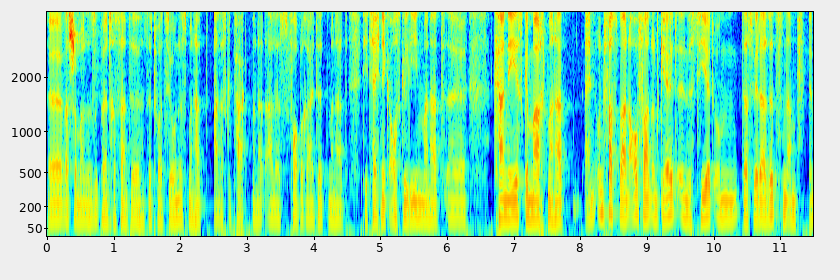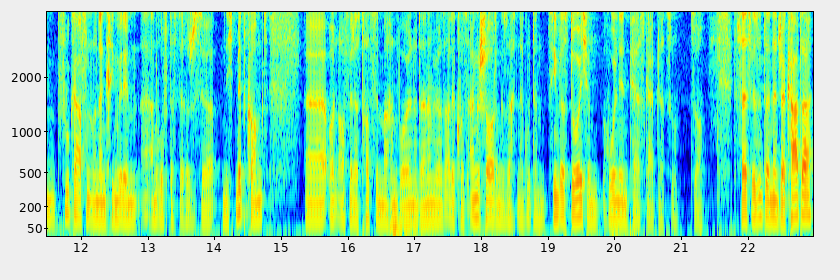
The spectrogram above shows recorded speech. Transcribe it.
äh, was schon mal eine super interessante Situation ist. Man hat alles gepackt, man hat alles vorbereitet, man hat die Technik ausgeliehen, man hat äh, Kanäs gemacht, man hat einen unfassbaren Aufwand und Geld investiert, um dass wir da sitzen am, im Flughafen und dann kriegen wir den Anruf, dass der Regisseur nicht mitkommt äh, und ob wir das trotzdem machen wollen. Und dann haben wir uns alle kurz angeschaut und gesagt, na gut, dann ziehen wir es durch und holen den per Skype dazu. So. Das heißt, wir sind dann in Jakarta,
